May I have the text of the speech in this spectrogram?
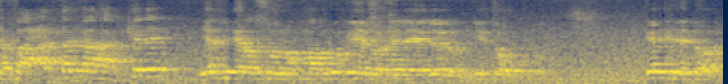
شفاعتك هكذا. يلي رسولك مبروك يلو ليلو يتوقع كيف دور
